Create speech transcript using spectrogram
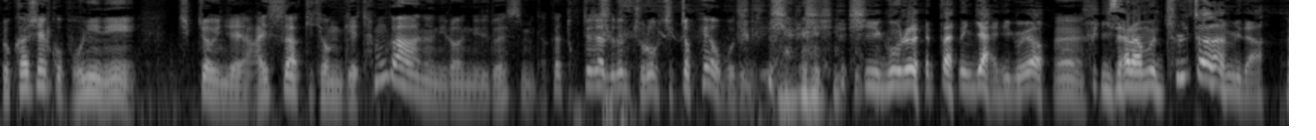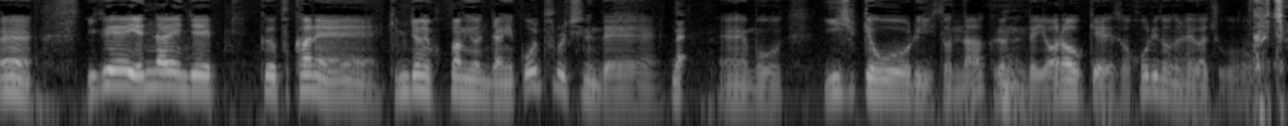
루카셴코 본인이 직접 이제 아이스하키 경기에 참가하는 이런 일도 했습니다. 그러니까 독재자들은 주로 직접 해요 뭐든지. 시구를 했다는 게 아니고요. 예. 이 사람은 출전합니다. 예. 이게 옛날에 이제 그 북한에 김정일 국방위원장이 골프를 치는데 네. 예, 뭐 20개 홀이 있었나 그랬는데 19개에서 홀인원을 해가지고 음. 그렇죠.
